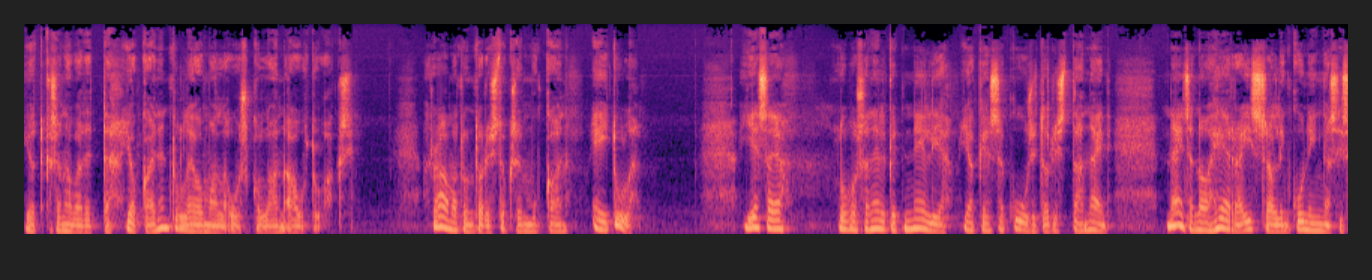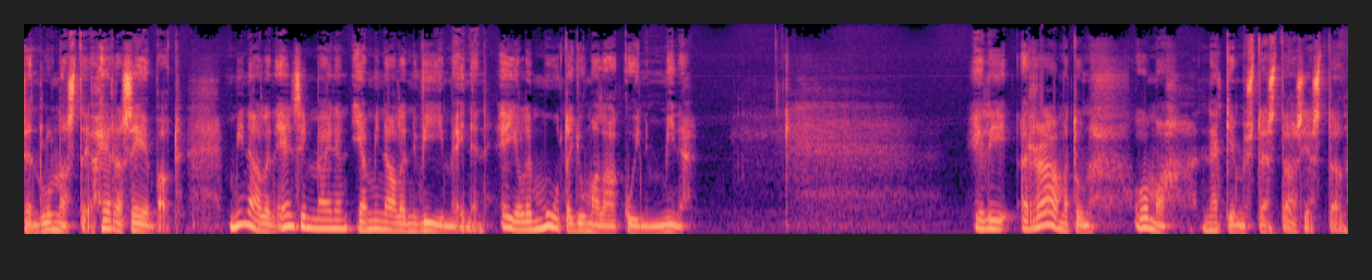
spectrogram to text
jotka sanovat, että jokainen tulee omalla uskollaan autuaksi. Raamatun todistuksen mukaan ei tule. Jesaja luvussa 44 jakeessa 6 todistaa näin. Näin sanoo Herra Israelin kuningas ja sen lunastaja, Herra Sebaut. Minä olen ensimmäinen ja minä olen viimeinen. Ei ole muuta Jumalaa kuin minä. Eli raamatun oma näkemys tästä asiasta on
